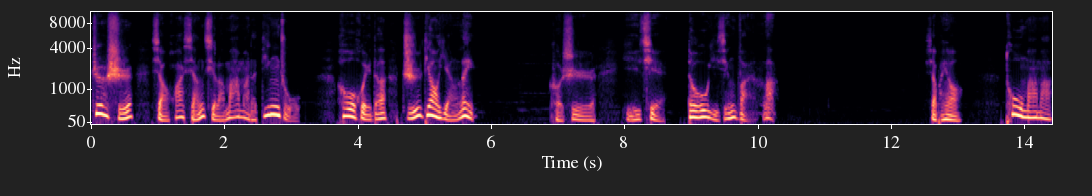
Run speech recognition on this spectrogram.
这时，小花想起了妈妈的叮嘱，后悔的直掉眼泪。可是，一切都已经晚了。小朋友，兔妈妈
